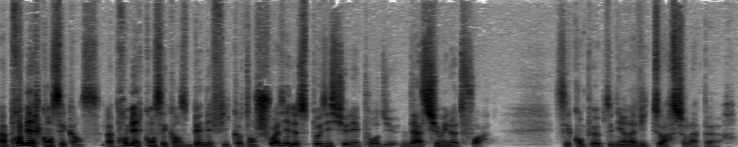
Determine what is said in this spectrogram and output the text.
La première conséquence, la première conséquence bénéfique quand on choisit de se positionner pour Dieu, d'assumer notre foi, c'est qu'on peut obtenir la victoire sur la peur.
